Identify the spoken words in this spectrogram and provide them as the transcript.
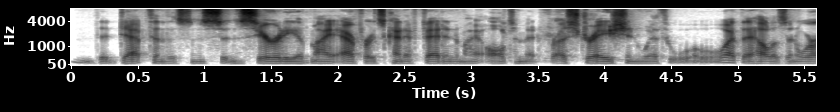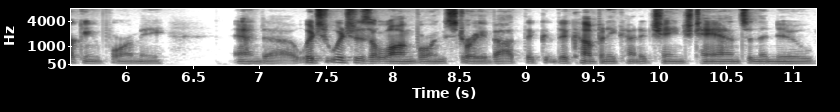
the depth and the sincerity of my efforts kind of fed into my ultimate frustration with what the hell isn't working for me, and uh, which which is a long boring story about the the company kind of changed hands and the new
